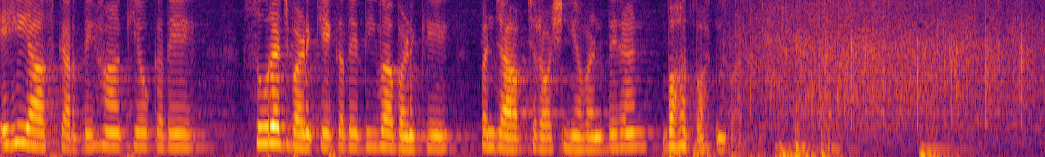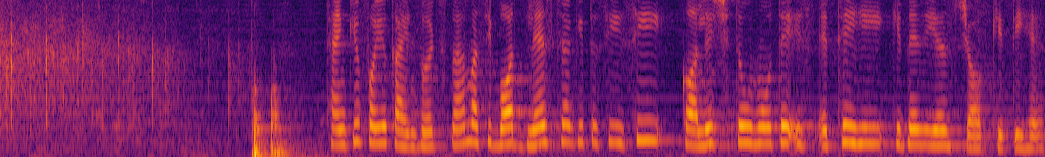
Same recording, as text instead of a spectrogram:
ਇਹੀ ਆਸ ਕਰਦੇ ਹਾਂ ਕਿ ਉਹ ਕਦੇ ਸੂਰਜ ਬਣ ਕੇ, ਕਦੇ ਦੀਵਾ ਬਣ ਕੇ ਪੰਜਾਬ 'ਚ ਰੋਸ਼ਨੀਆਂ ਵੰਡਦੇ ਰਹਿਣ। ਬਹੁਤ ਬਹੁਤ ਧੰਨਵਾਦ। Thank you for your kind words ma'am ਅਸੀਂ ਬਹੁਤ ਬlesed ਹਾਂ ਕਿ ਤੁਸੀਂ ਇਸੀ ਕਾਲਜ ਤੋਂ ਹੋ ਤੇ ਇਸ, ਇੱਥੇ ਹੀ ਕਿੰਨੇ ਇਅਰਸ ਜੌਬ ਕੀਤੀ ਹੈ।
